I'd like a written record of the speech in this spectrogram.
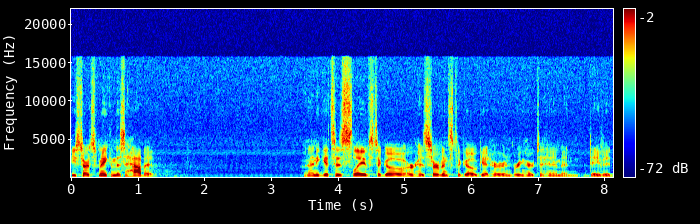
he starts making this a habit. And then he gets his slaves to go, or his servants to go get her and bring her to him, and David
